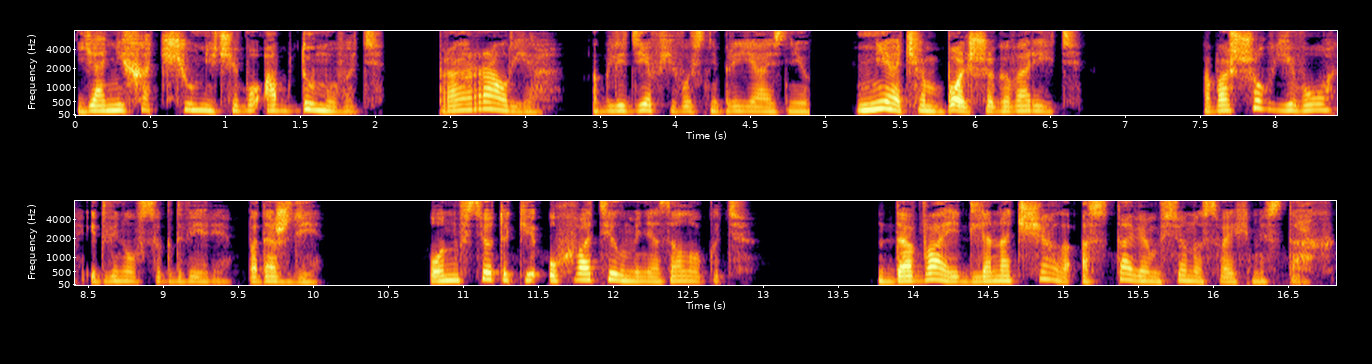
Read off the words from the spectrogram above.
«Я не хочу ничего обдумывать!» — проорал я, оглядев его с неприязнью. «Не о чем больше говорить!» Обошел его и двинулся к двери. «Подожди». Он все-таки ухватил меня за локоть. «Давай для начала оставим все на своих местах».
